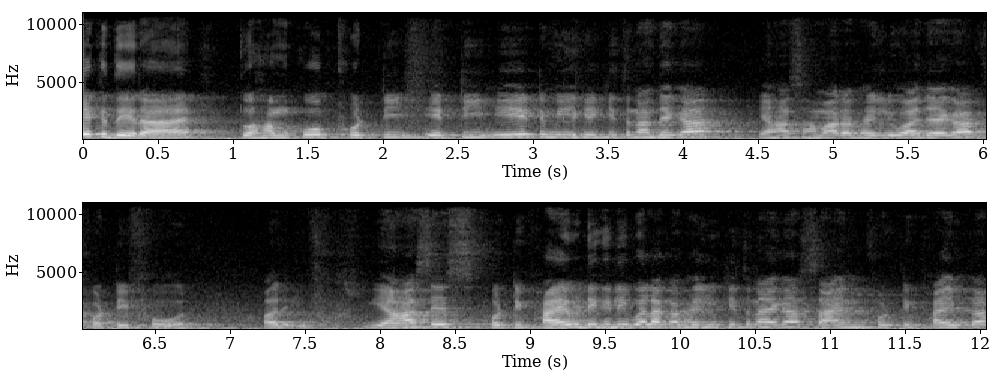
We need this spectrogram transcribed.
एक दे रहा है तो हमको 40 88 मिलके कितना देगा? यहाँ से हमारा वैल्यू आ जाएगा 44 और यहाँ से 45 डिग्री वाला का वैल्यू कितना आएगा? साइन 45 का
